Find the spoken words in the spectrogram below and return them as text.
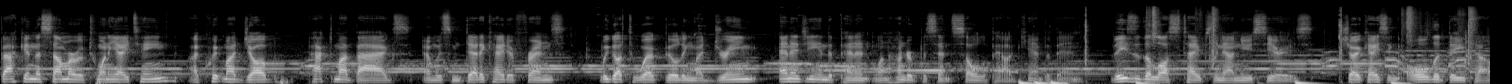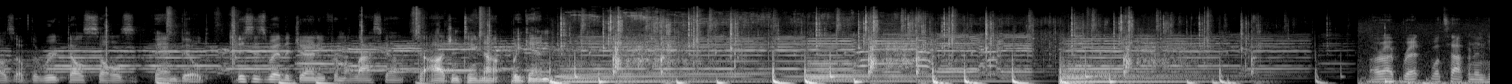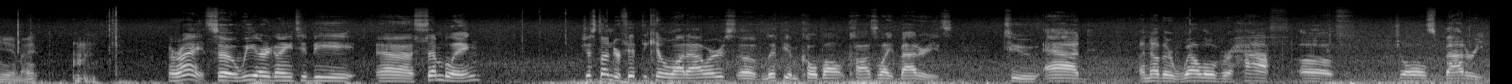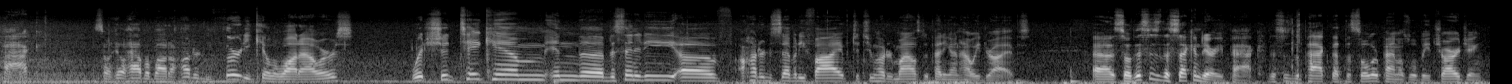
Back in the summer of 2018, I quit my job, packed my bags, and with some dedicated friends, we got to work building my dream, energy independent, 100% solar powered camper van. These are the lost tapes in our new series, showcasing all the details of the Route del Sol's van build. This is where the journey from Alaska to Argentina began. All right, Brett, what's happening here, mate? All right, so we are going to be uh, assembling just under 50 kilowatt hours of lithium cobalt Coslite batteries to add another well over half of Joel's battery pack. So he'll have about 130 kilowatt hours, which should take him in the vicinity of 175 to 200 miles depending on how he drives. Uh, so this is the secondary pack. This is the pack that the solar panels will be charging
